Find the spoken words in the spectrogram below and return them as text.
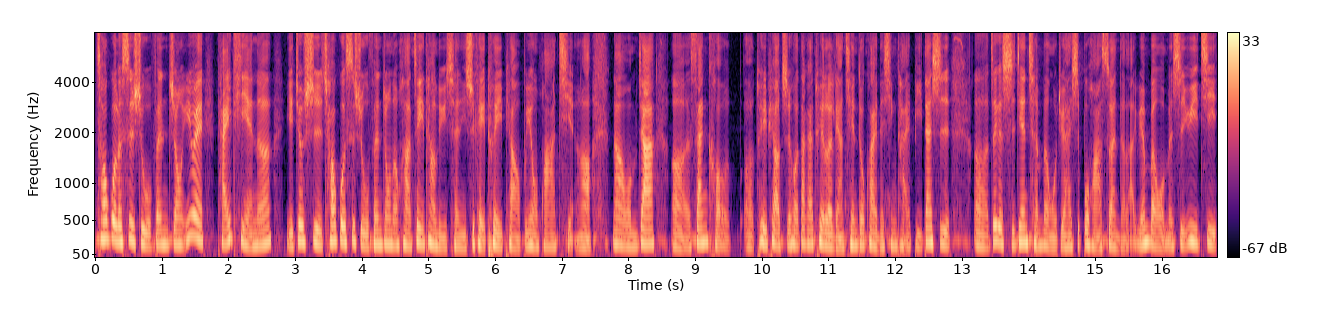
超过了四十五分钟。因为台铁呢，也就是超过四十五分钟的话，这一趟旅程你是可以退票，不用花钱啊。那我们家呃三口。呃，退票之后大概退了两千多块的新台币，但是呃，这个时间成本我觉得还是不划算的啦。原本我们是预计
